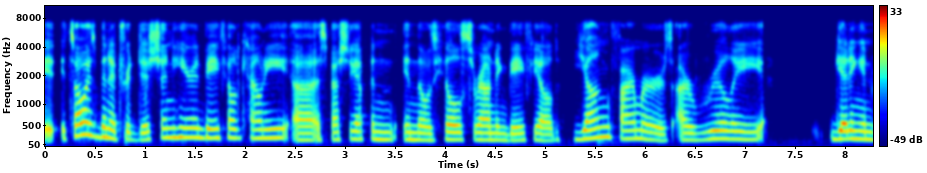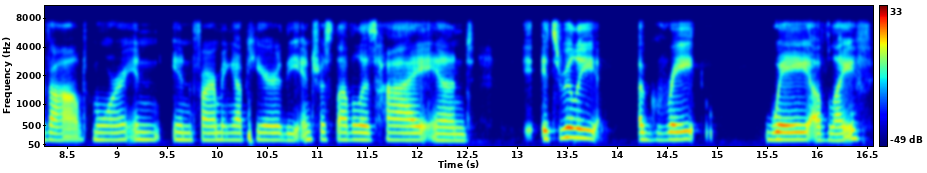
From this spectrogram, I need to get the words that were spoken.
It, it's always been a tradition here in Bayfield County, uh, especially up in in those hills surrounding Bayfield. Young farmers are really getting involved more in in farming up here. The interest level is high, and it's really a great way of life.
